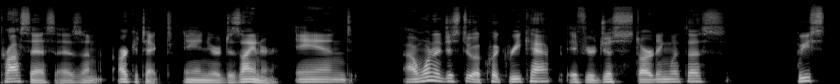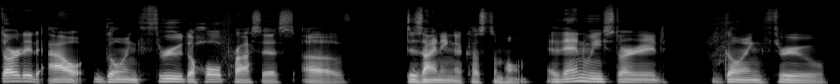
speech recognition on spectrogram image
process as an architect and your designer. And I want to just do a quick recap if you're just starting with us. We started out going through the whole process of designing a custom home. And then we started going through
